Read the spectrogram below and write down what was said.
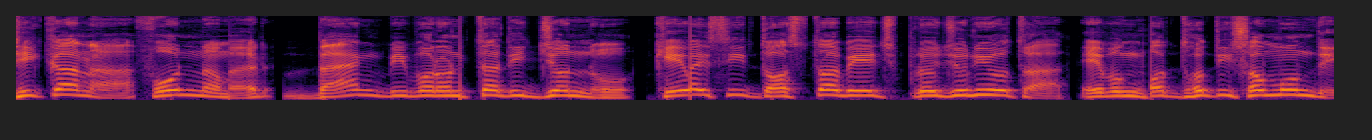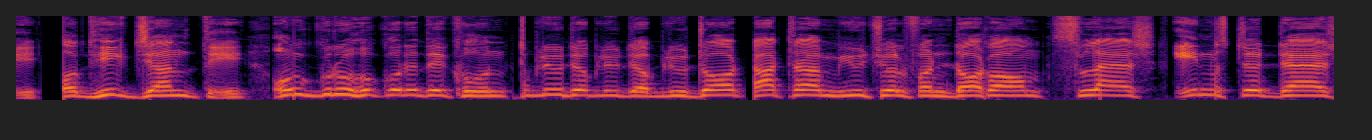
ঠিকানা, ফোন নম্বর, ব্যাংক বিবরণ ইত্যাদির জন্য কেওয়াইসি দস্তাবেজ প্রয়োজনীয়তা এবং পদ্ধতি সম্বন্ধে অধিক জানতে অনুগ্রহ করে দেখুন www.tatamutualfund.com স্ল্যাশ ইনভেস্টর ড্যাশ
